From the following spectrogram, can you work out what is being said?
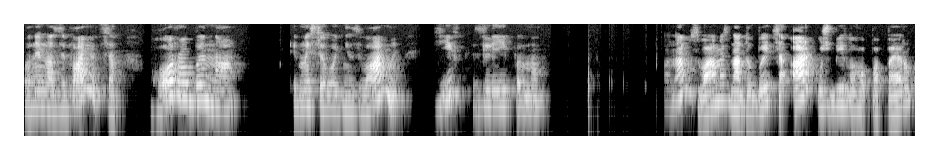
Вони називаються горобина. І ми сьогодні з вами їх зліпимо. Нам з вами знадобиться аркуш білого паперу,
